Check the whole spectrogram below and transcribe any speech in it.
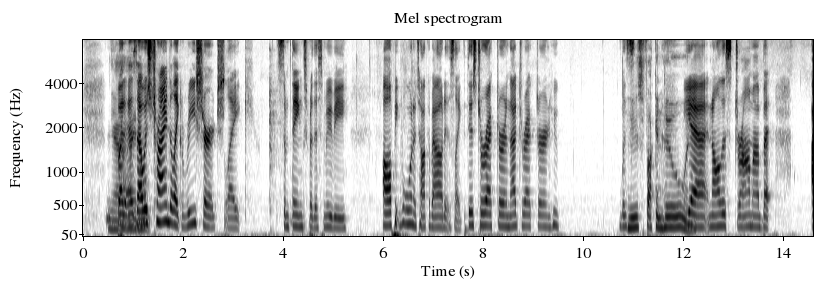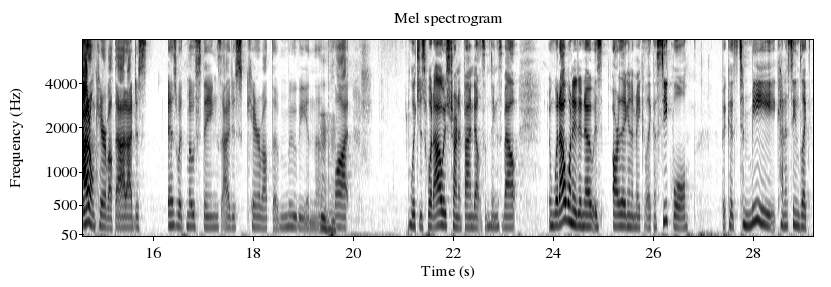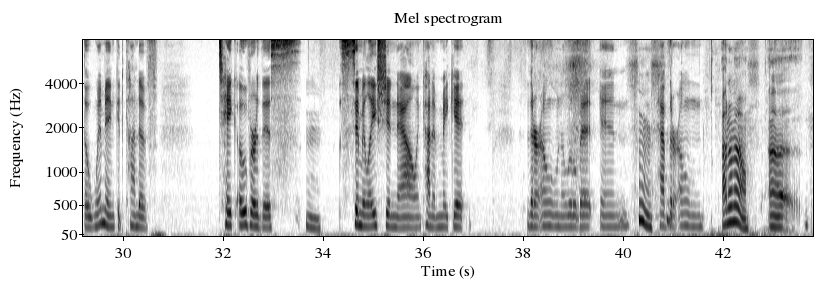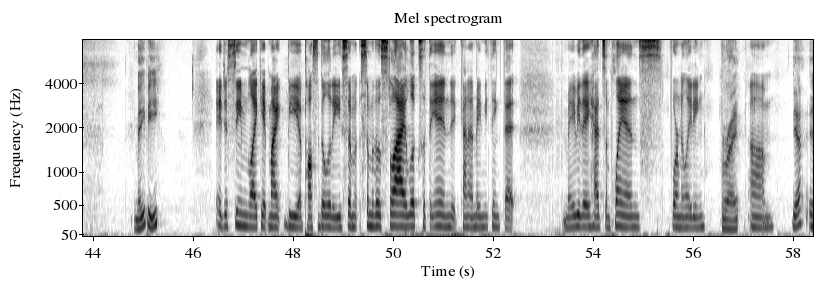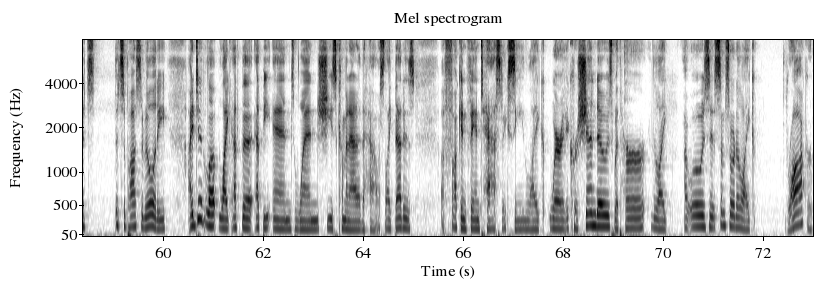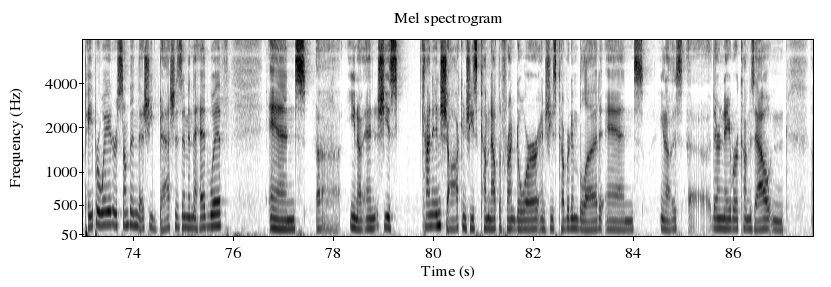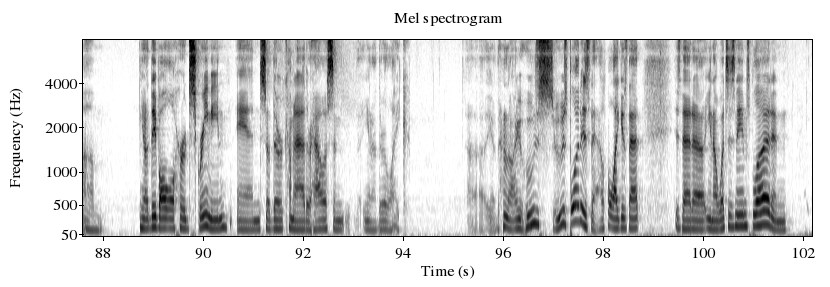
yeah, but as I, don't- was trying to like research like some things for this movie, all people want to talk about is like this director and that director and who was who's fucking who? and- yeah, and all this drama, but I don't care about that. I just, as with most things, I just care about the movie and the mm-hmm. plot, which is what I was trying to find out some things about. And what I wanted to know is, are they going to make like a sequel? Because to me, it kind of seems like the women could kind of take over this simulation now and kind of make it their own a little bit and have their own I don't know. Uh, maybe. it just seemed like it might be a possibility. Some some of those sly looks at the end, it kind of made me think that maybe they had some plans formulating. Right. Um, Yeah, it's it's a possibility. I did love like at the at the end when she's coming out of the house. Like that is a fucking fantastic scene. Like where it crescendos with her like uh, what was it? Some sort of like rock or paperweight or something that she bashes him in the head with, and uh, you know, and she's kind of in shock, and she's coming out the front door, and she's covered in blood, and you know, this, uh, their neighbor comes out and um, you know they've all heard screaming and so they're coming out of their house and you know they're like uh, you know they're like whose whose blood is that? Like is that is that uh you know what's his name's blood? And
